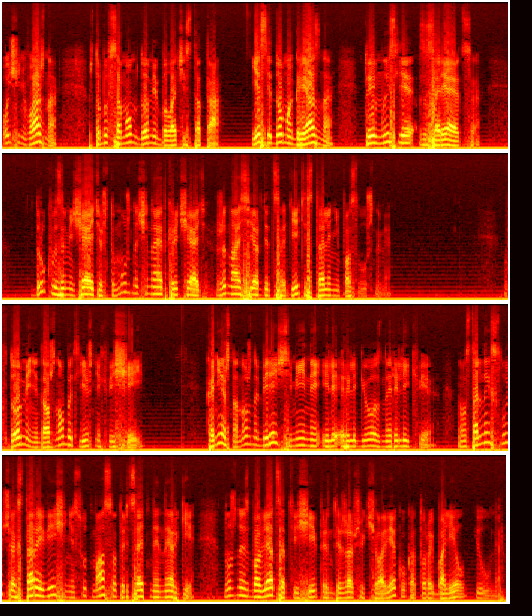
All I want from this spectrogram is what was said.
Очень важно, чтобы в самом доме была чистота. Если дома грязно, то и мысли засоряются. Вдруг вы замечаете, что муж начинает кричать, жена сердится, дети стали непослушными. В доме не должно быть лишних вещей. Конечно, нужно беречь семейные или религиозные реликвии, но в остальных случаях старые вещи несут массу отрицательной энергии. Нужно избавляться от вещей, принадлежавших человеку, который болел и умер.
